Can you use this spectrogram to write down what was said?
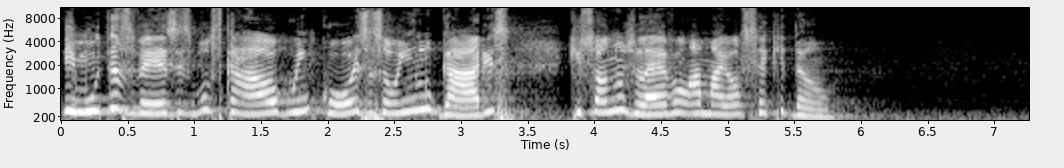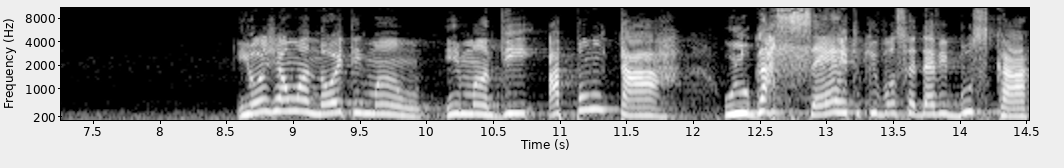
E muitas vezes buscar algo em coisas ou em lugares que só nos levam à maior sequidão. E hoje é uma noite, irmão, irmã, de apontar o lugar certo que você deve buscar.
